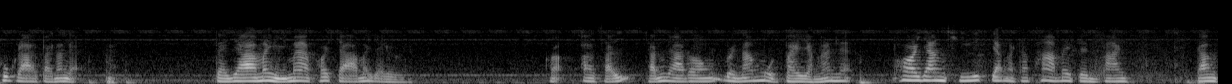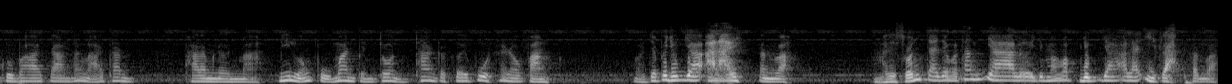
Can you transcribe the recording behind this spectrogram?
ทุกรายไปนั่นแหละ แต่ยาไม่มีมากเพราะจาไม่เจริญก็อาศัยฉันยารองด้วยน้ำมูดไปอย่างนั้นแหละพอยังชีวิตยังอัตภาพไม่เป็นไปยังครูบาอาจารย์ทั้งหลายท่านพาดำเนินมา มีหลวงปู่มั่นเป็นต้น ท่านก็เคยพูดให้เราฟังจะไปยุบยาอะไรท่นว่า ไม่ได้สนใจจนกระทั่งยาเลยจะมาว่าหยุบยาอะไรอีกล่ะท่านว่า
